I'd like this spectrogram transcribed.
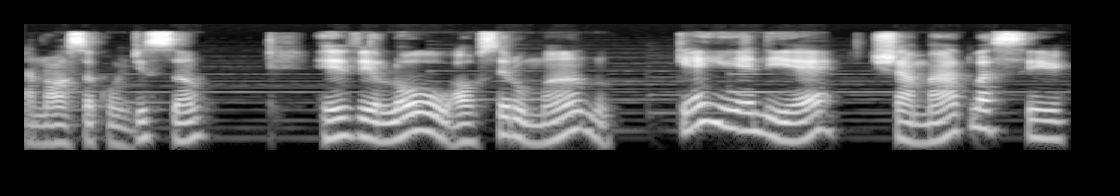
a nossa condição, revelou ao ser humano quem ele é chamado a ser.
